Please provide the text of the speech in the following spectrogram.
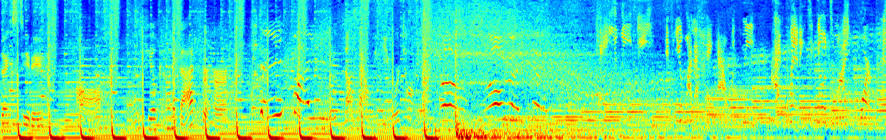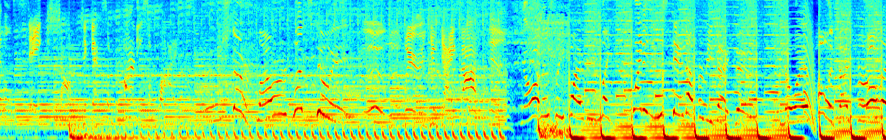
Thanks, TD. Aw, I feel kind of bad for her. Hey, fine. Not now, Leafy, we're talking. Oh, all right then. Hey, Leafy, if you want to hang out with me, I'm planning to go to my four pedal steak shop to get some party supplies. Sure, Flower, let's do it. Ooh, where are you guys off to? Honestly, Fiery, like, why didn't you stand up for me back then? I know I apologize for all that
